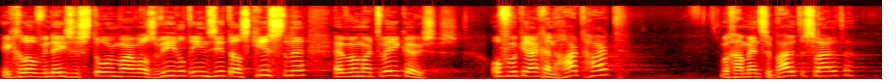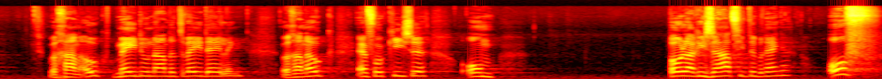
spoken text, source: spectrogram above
Ik geloof in deze storm waar we als wereld in zitten, als christenen, hebben we maar twee keuzes. Of we krijgen een hard hart, we gaan mensen buitensluiten. We gaan ook meedoen aan de tweedeling. We gaan ook ervoor kiezen om polarisatie te brengen. Of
